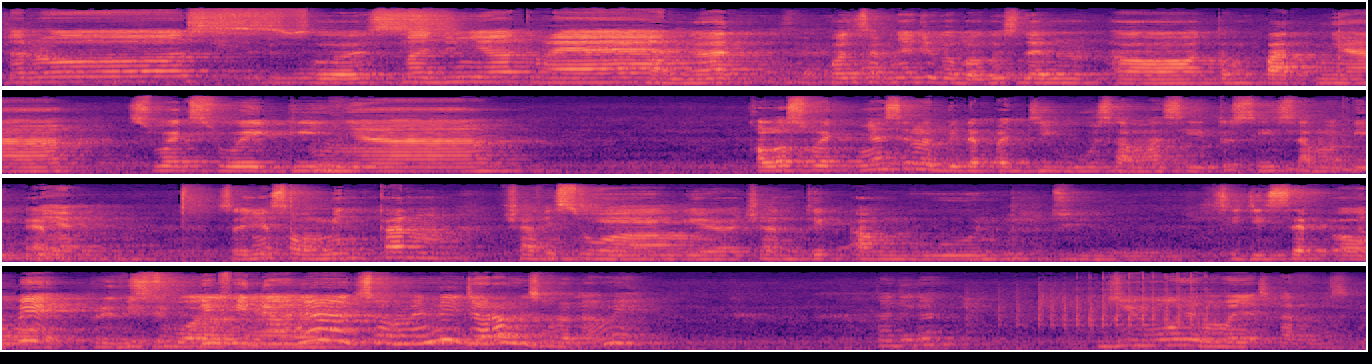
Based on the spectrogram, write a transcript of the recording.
Terus Terus bajunya keren. banget. Konsepnya juga bagus dan eh, tempatnya, swag swaginya. Kalau swagnya sih lebih dapat Jiwoo sama si itu sih sama BM. Iya. Soalnya Somin kan cantik, Visual. ya cantik anggun. Si Jisep oh, Tapi Prince di videonya sama ini jarang disuruh Nami. Tadi kan Jiwo yang banyak sekarang di.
